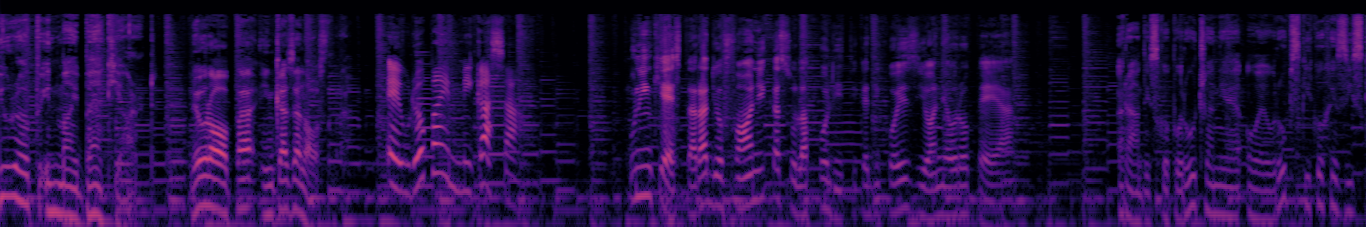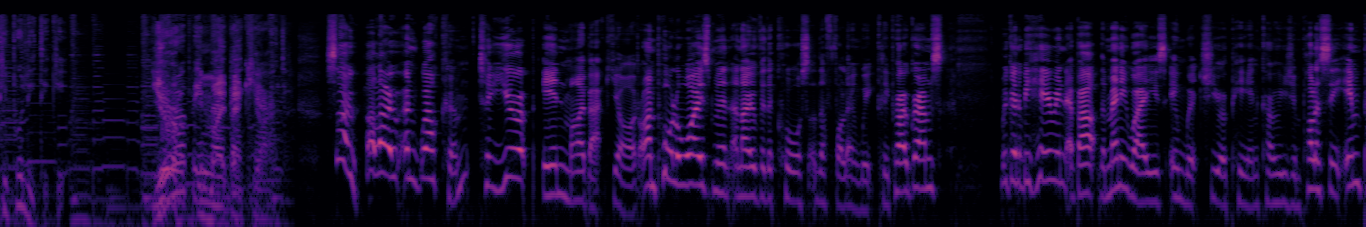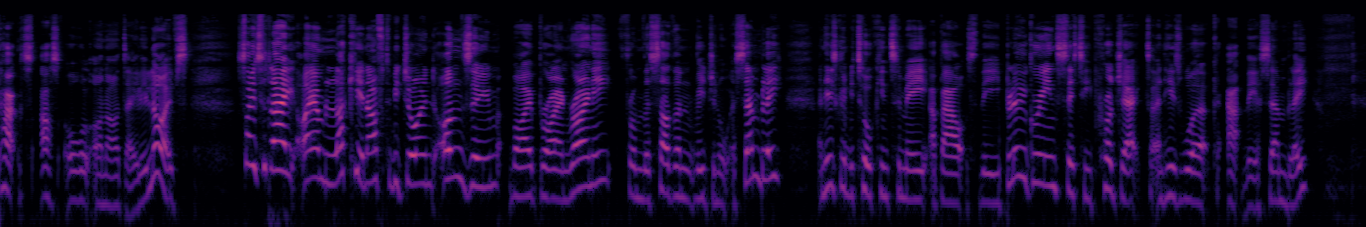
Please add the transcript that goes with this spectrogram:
Europe in my backyard. L'Europa in casa nostra. Europa in mi casa. Un'inchiesta radiofonica sulla politica di coesione europea. Radijsko poročanje o evropski kohezijski politiki. Europe in my backyard. So, hello and welcome to Europe in My Backyard. I'm Paula Wiseman, and over the course of the following weekly programmes, we're going to be hearing about the many ways in which European cohesion policy impacts us all on our daily lives. So, today I am lucky enough to be joined on Zoom by Brian Riney from the Southern Regional Assembly, and he's going to be talking to me about the Blue Green City project and his work at the Assembly.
